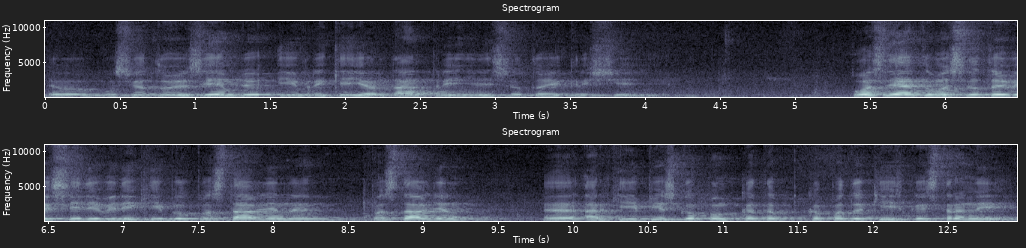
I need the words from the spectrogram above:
в Святую Землю и в реке Иордан приняли святое крещение. После этого святой Василий Великий был поставлен, поставлен э, архиепископом Каппадокийской страны.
